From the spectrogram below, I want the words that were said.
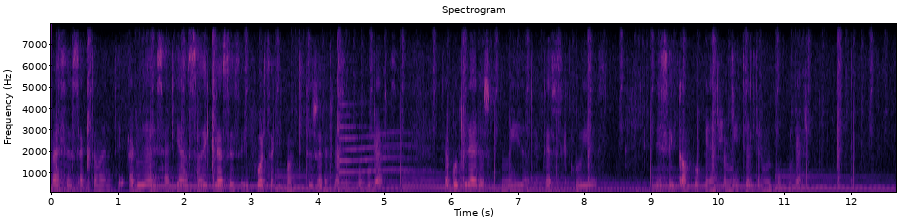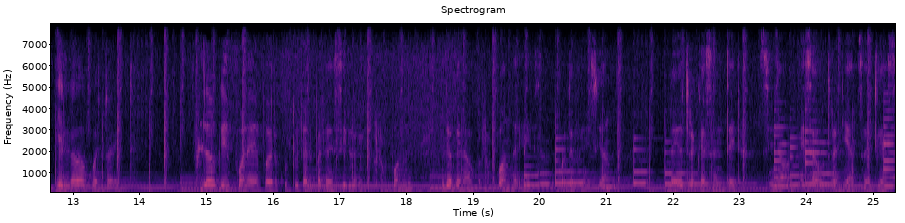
Más exactamente, alude a esa alianza de clases y fuerza que constituye las clases populares. La cultura de los oprimidos, las clases excluidas, es el campo que nos remite al término popular. Y el lado opuesto a este lo que dispone del poder cultural para decir lo que corresponde lo que no corresponde es, por definición, no hay otra clase entera, sino esa otra alianza de clases,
